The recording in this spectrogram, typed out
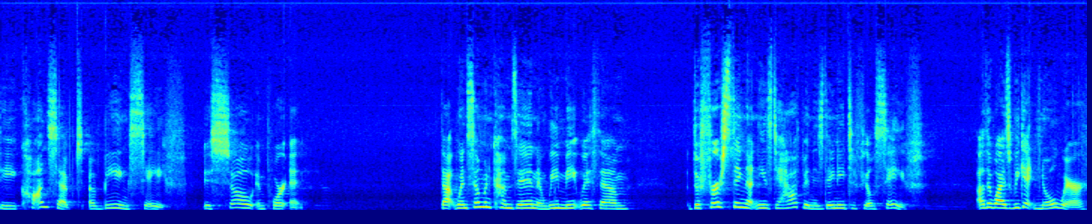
the concept of being safe is so important. That when someone comes in and we meet with them, the first thing that needs to happen is they need to feel safe. Otherwise, we get nowhere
